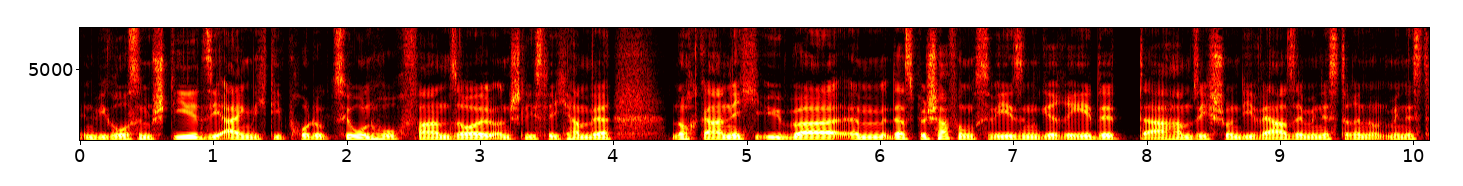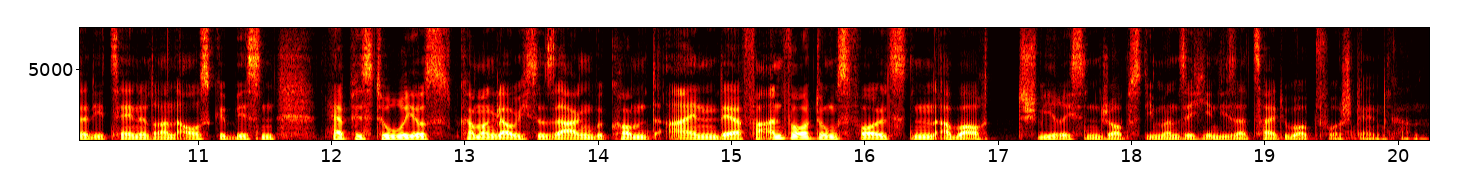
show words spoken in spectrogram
in wie großem Stil sie eigentlich die Produktion hochfahren soll. Und schließlich haben wir noch gar nicht über ähm, das Beschaffungswesen geredet. Da haben sich schon diverse Ministerinnen und Minister die Zähne dran ausgebissen. Herr Pistorius, kann man glaube ich so sagen, bekommt einen der verantwortungsvollsten, aber auch schwierigsten Jobs, die man sich in dieser Zeit überhaupt vorstellen kann.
